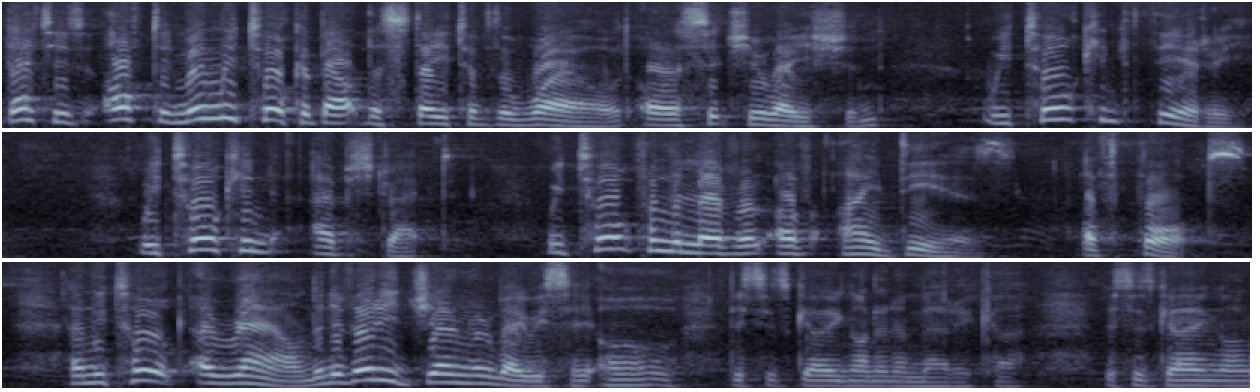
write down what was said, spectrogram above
That is, often when we talk about the state of the world or a situation, we talk in theory, we talk in abstract, we talk from the level of ideas, of thoughts, and we talk around in a very general way. We say, oh, this is going on in America, this is going on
